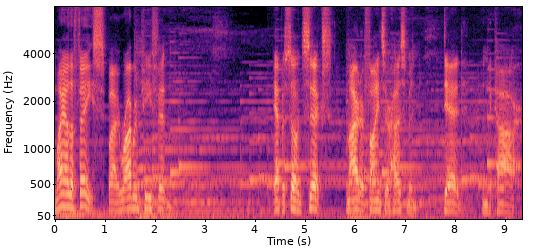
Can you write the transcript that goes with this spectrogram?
My Other Face by Robert P. Fitton. Episode 6 Marta finds her husband dead in the car.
